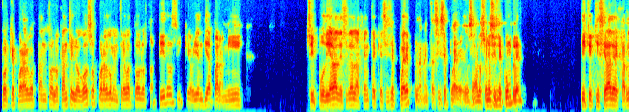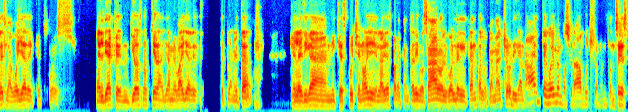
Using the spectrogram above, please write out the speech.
porque por algo tanto lo canto y lo gozo, por algo me entrego a todos los partidos y que hoy en día para mí si pudiera decirle a la gente que sí se puede, pues la neta sí se puede, o sea, los sueños sí se cumplen. Y que quisiera dejarles la huella de que pues el día que Dios no quiera ya me vaya de este planeta, que les digan y que escuchen, oye, la vida es para cantar y gozar, o el gol del Cántalo Camacho, digan, ay, este güey me emocionaba mucho, ¿no? Entonces,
